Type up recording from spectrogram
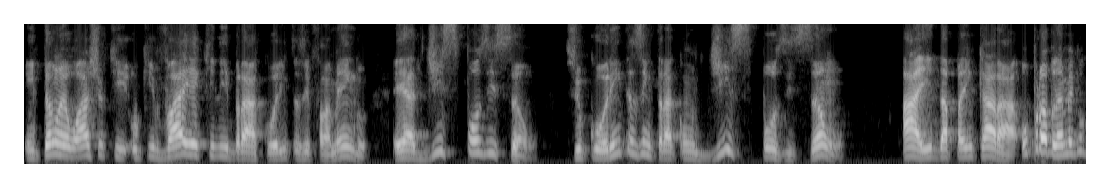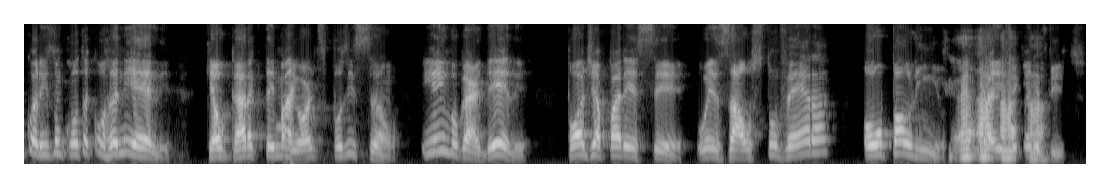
Então eu acho que o que vai equilibrar Corinthians e Flamengo é a disposição. Se o Corinthians entrar com disposição, aí dá para encarar. O problema é que o Corinthians não conta com o Ranielli, que é o cara que tem maior disposição. E em lugar dele, pode aparecer o exausto Vera ou o Paulinho. Aí fica difícil.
